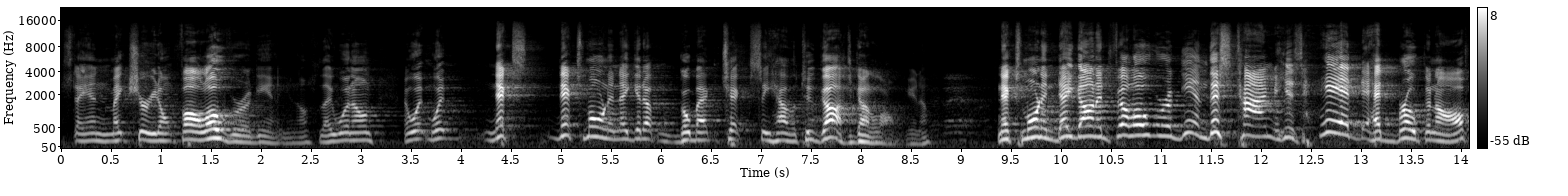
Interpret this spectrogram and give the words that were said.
Stand, make sure he don't fall over again, you know. So they went on, and went, went, next next morning they get up and go back and check to see how the two gods got along, you know. Next morning, Dagon had fell over again. This time his head had broken off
